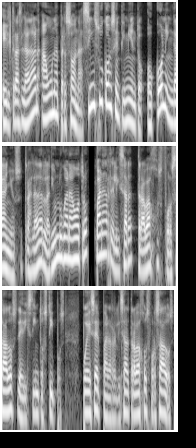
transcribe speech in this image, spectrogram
el trasladar a una persona sin su consentimiento o con engaños, trasladarla de un lugar a otro para realizar trabajos forzados de distintos tipos. Puede ser para realizar trabajos forzados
